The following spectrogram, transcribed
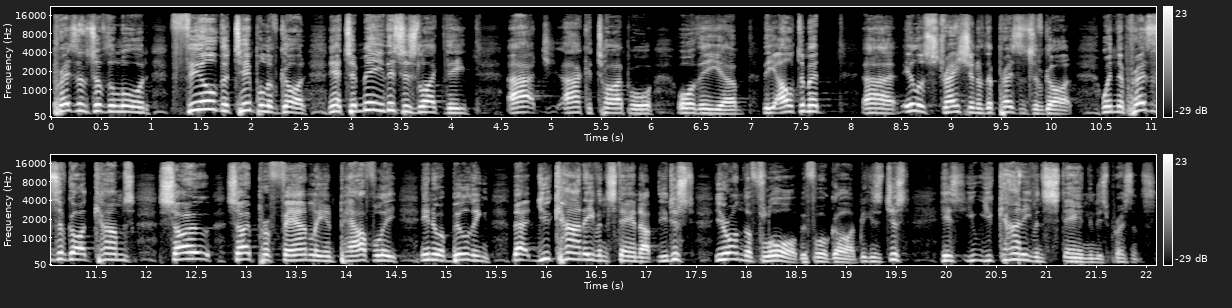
presence of the Lord filled the temple of God. Now, to me, this is like the arch- archetype or, or the, uh, the ultimate uh, illustration of the presence of God. When the presence of God comes so so profoundly and powerfully into a building that you can't even stand up. You just you're on the floor before God because just his you, you can't even stand in His presence.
